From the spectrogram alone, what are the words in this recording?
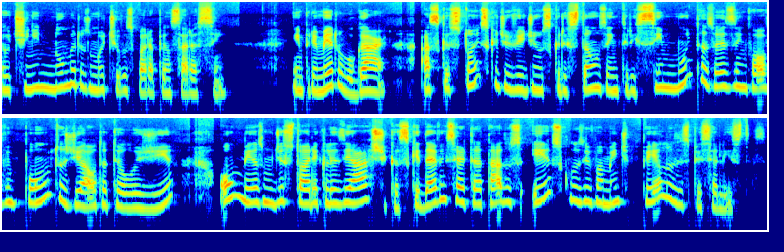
Eu tinha inúmeros motivos para pensar assim. Em primeiro lugar, as questões que dividem os cristãos entre si muitas vezes envolvem pontos de alta teologia ou mesmo de história eclesiásticas que devem ser tratados exclusivamente pelos especialistas.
